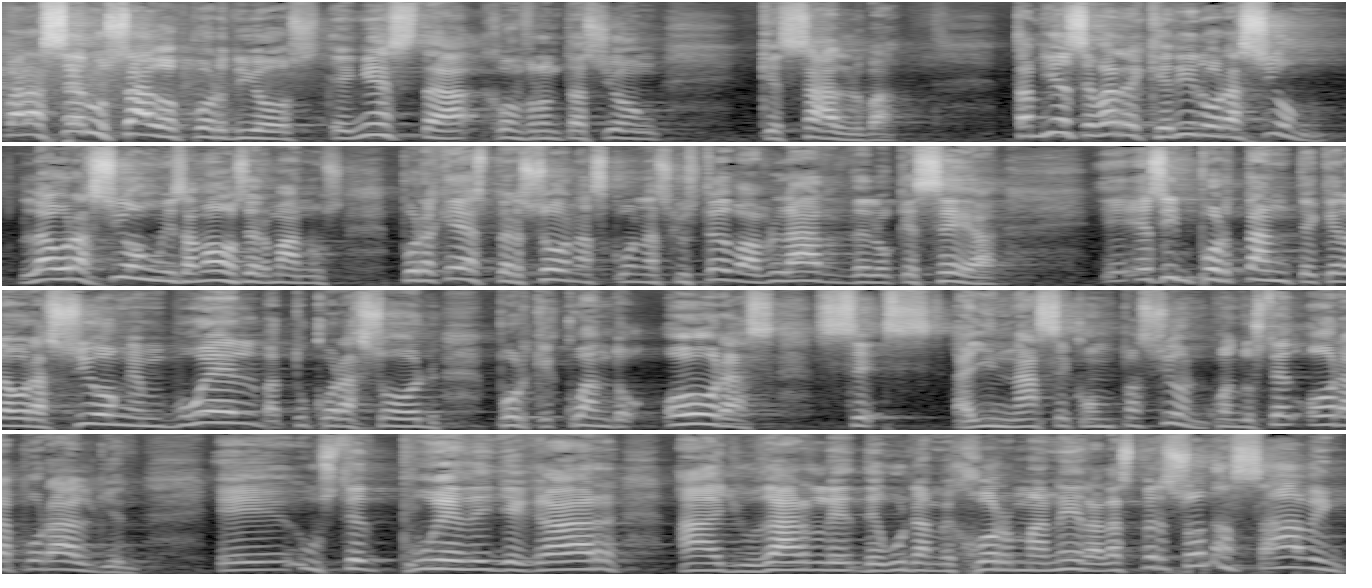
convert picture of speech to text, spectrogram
Para ser usados por Dios en esta confrontación que salva, también se va a requerir oración. La oración, mis amados hermanos, por aquellas personas con las que usted va a hablar de lo que sea, es importante que la oración envuelva tu corazón porque cuando oras, ahí nace compasión. Cuando usted ora por alguien, eh, usted puede llegar a ayudarle de una mejor manera. Las personas saben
